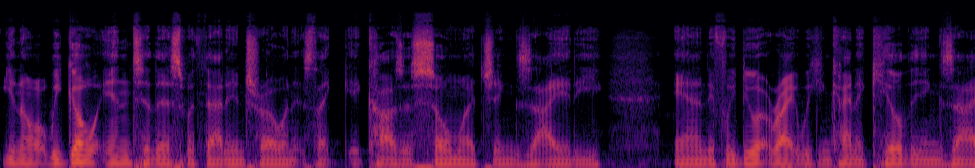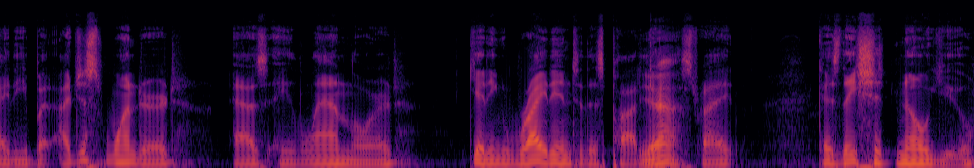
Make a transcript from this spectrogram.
you know, we go into this with that intro, and it's like it causes so much anxiety, and if we do it right, we can kind of kill the anxiety. But I just wondered, as a landlord, getting right into this podcast, Yeah. right? Because they should know you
